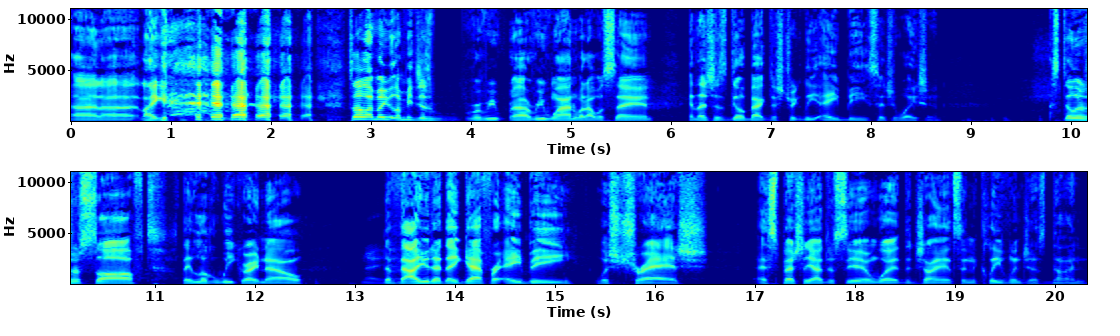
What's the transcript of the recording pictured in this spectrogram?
and uh, like, so let me let me just re- uh, rewind what I was saying, and let's just go back to strictly AB situation. Steelers are soft; they look weak right now. Yeah, The yeah. value that they got for AB was trash, especially after seeing what the Giants and Cleveland just done.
